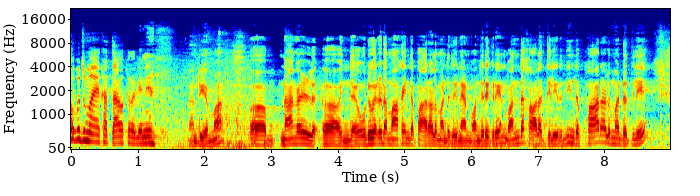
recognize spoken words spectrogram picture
ඔබතුමාය කතාව කරගෙන යන්න. நன்றி அம்மா ஆம், நாங்கள் ஆ, இந்த ஒரு வருடமாக இந்த பாராளுமன்றத்துக்கு நான் வந்திருக்கிறேன் வந்த காலத்திலிருந்து இந்த பாராளுமன்றத்திலே ஆ,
